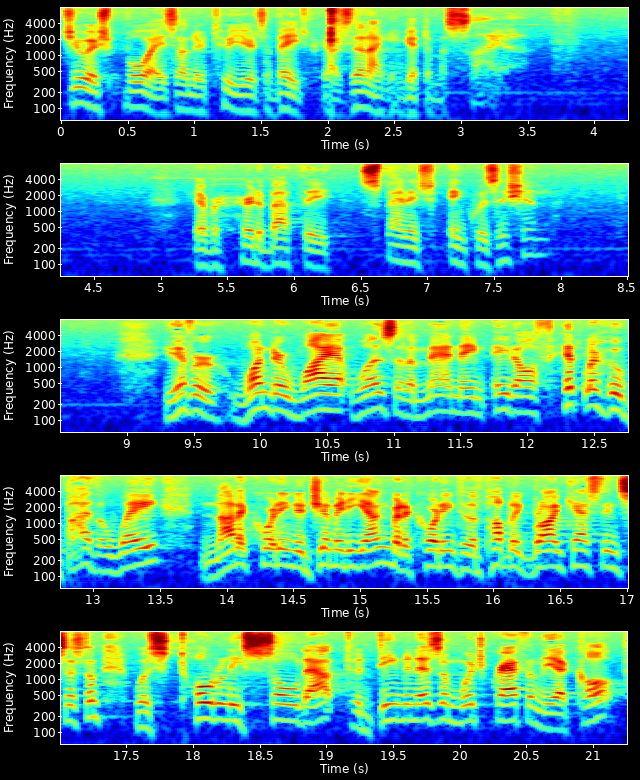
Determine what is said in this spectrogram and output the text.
Jewish boys under two years of age because then I can get the Messiah. You ever heard about the Spanish Inquisition? You ever wonder why it was that a man named Adolf Hitler, who, by the way, not according to Jimmy DeYoung, but according to the public broadcasting system, was totally sold out to demonism, witchcraft, and the occult?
